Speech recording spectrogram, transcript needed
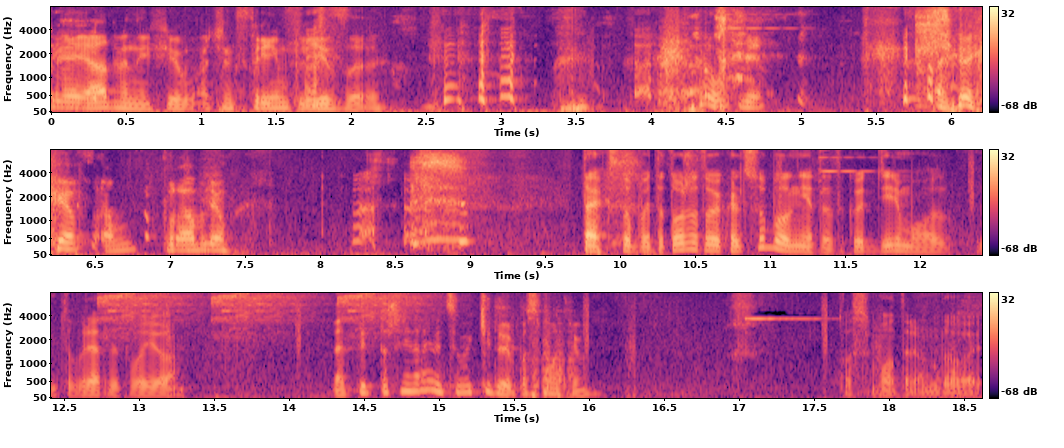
Hey, admin, if you're watching stream, please uh, help me. I have some problem. Так, стоп, это тоже твое кольцо было? Нет, это какое-то дерьмо. Это вряд ли твое. Да ты то, что не нравится, выкидывай, посмотрим. Посмотрим, давай.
